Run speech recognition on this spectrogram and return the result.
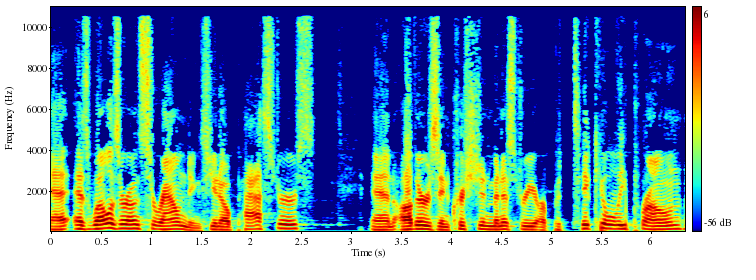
as well as our own surroundings. You know, pastors and others in Christian ministry are particularly prone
